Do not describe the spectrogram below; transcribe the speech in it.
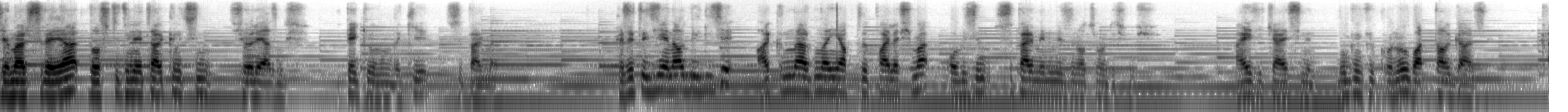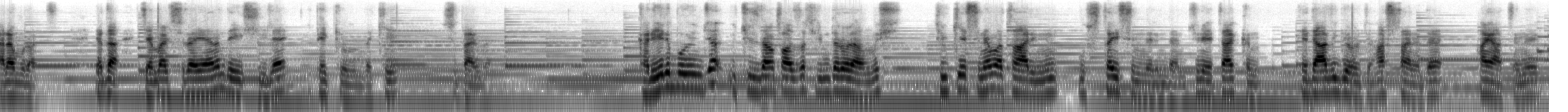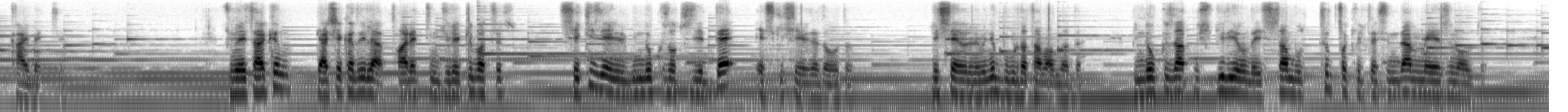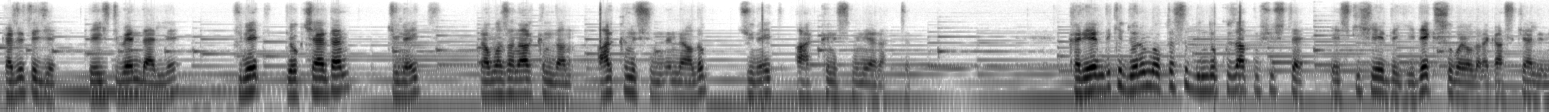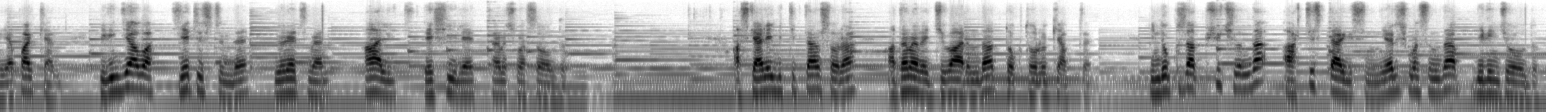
Cemal Süreya dostu Cüneyt Arkın için şöyle yazmış. İpek yolundaki Süpermen. Gazeteci Yenal Bilgici Arkın'ın ardından yaptığı paylaşıma o bizim Süpermenimizin notunu düşmüş. Hayat hikayesinin bugünkü konuğu Battal Gazi, Kara Murat ya da Cemal Süreya'nın deyişiyle İpek yolundaki Süpermen. Kariyeri boyunca 300'den fazla filmde rol almış, Türkiye sinema tarihinin usta isimlerinden Cüneyt Arkın tedavi gördüğü hastanede hayatını kaybetti. Cüneyt Arkın gerçek adıyla Fahrettin Cürekli Batır 8 Eylül 1937'de Eskişehir'de doğdu. Lise öğrenimini burada tamamladı. 1961 yılında İstanbul Tıp Fakültesinden mezun oldu. Gazeteci Vecdi Benderli, Cüneyt Gökçer'den Cüneyt, Ramazan Arkın'dan Arkın isimlerini alıp Cüneyt Arkın ismini yarattı. Kariyerindeki dönüm noktası 1963'te Eskişehir'de yedek subay olarak askerliğini yaparken 1. Hava jet üstünde yönetmen Halit Reşi ile tanışması oldu. Askerliği bittikten sonra Adana ve civarında doktorluk yaptı. 1963 yılında Artist dergisinin yarışmasında birinci oldu.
